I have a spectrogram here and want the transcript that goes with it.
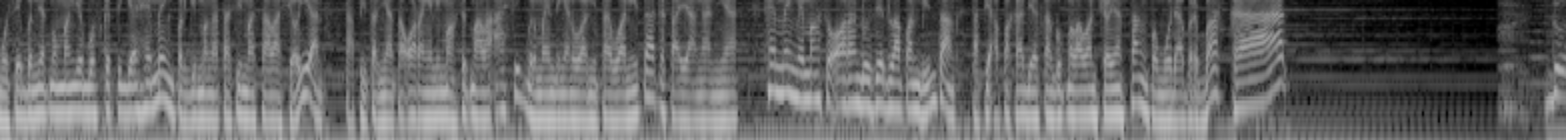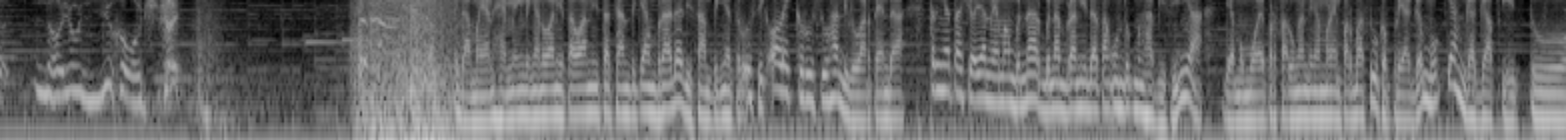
Muse berniat memanggil bos ketiga Hemeng pergi mengatasi masalah Shoyan. Tapi ternyata orang yang dimaksud malah asyik bermain dengan wanita-wanita kesayangannya. Hemeng memang seorang doze 8 bintang. Tapi apakah dia sanggup melawan Shoyan sang pemuda berbakat? 哪哪有你好吃？ Kedamaian Hemeng dengan wanita-wanita cantik yang berada di sampingnya terusik oleh kerusuhan di luar tenda. Ternyata Shoyan memang benar-benar berani datang untuk menghabisinya. Dia memulai pertarungan dengan melempar batu ke pria gemuk yang gagap itu.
